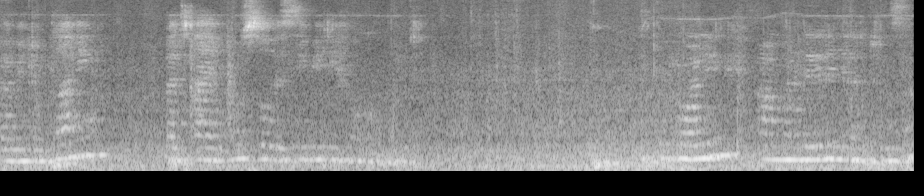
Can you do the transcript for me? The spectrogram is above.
environmental planning, but I am also the CBD for Command. Good morning, I'm Mandela Nyatuza.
